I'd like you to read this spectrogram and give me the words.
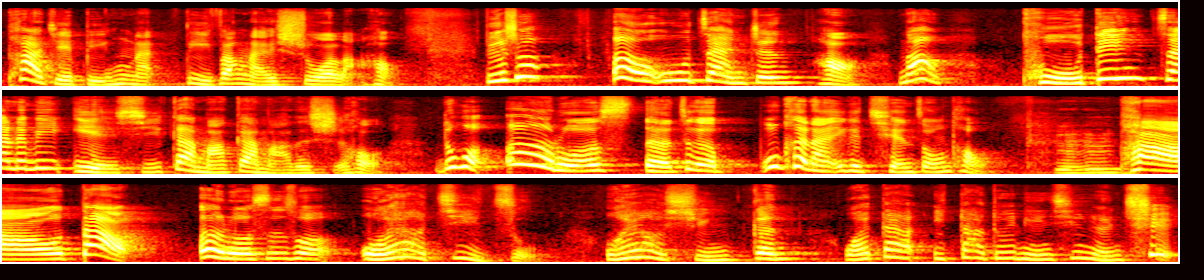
帕姐比方来比方来说了哈，比如说俄乌战争，哈，然后。普丁在那边演习干嘛干嘛的时候，如果俄罗斯呃这个乌克兰一个前总统，跑到俄罗斯说我要祭祖，我要寻根，我还带一大堆年轻人去，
